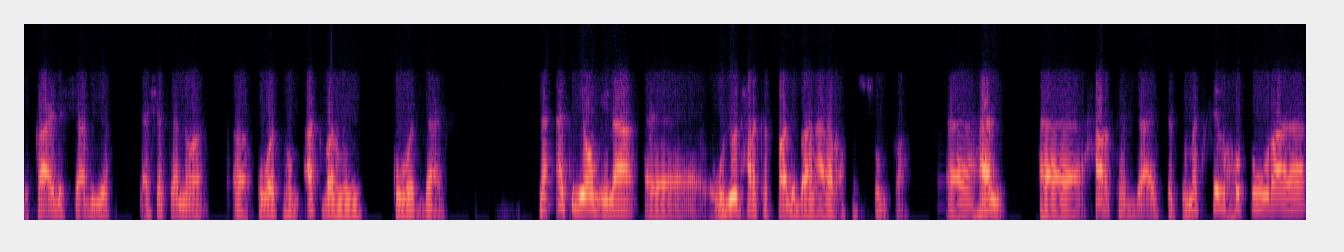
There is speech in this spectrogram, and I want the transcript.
القاعدة الشعبية لا شك انه قوتهم أكبر من قوة داعش. نأتي اليوم إلى آه، وجود حركة طالبان على رأس السلطة. آه، هل آه، حركة داعش ستمثل خطورة على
